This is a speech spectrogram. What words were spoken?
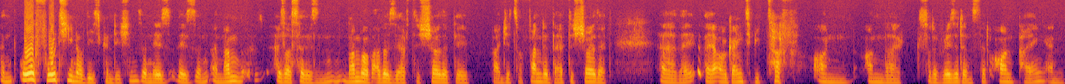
And all 14 of these conditions, and there's, there's a, a number, as I said, there's a number of others, they have to show that their budgets are funded, they have to show that uh, they, they are going to be tough on, on the sort of residents that aren't paying and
